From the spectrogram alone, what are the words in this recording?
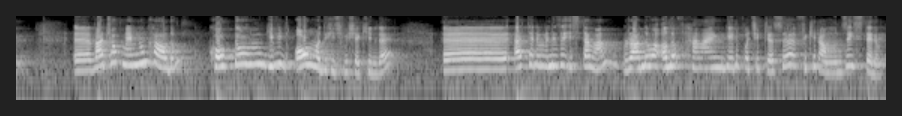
Ee, ben çok memnun kaldım. Korktuğum gibi olmadı hiçbir şekilde. Ee, ertelemenizi istemem. Randevu alıp hemen gelip açıkçası fikir almanızı isterim.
